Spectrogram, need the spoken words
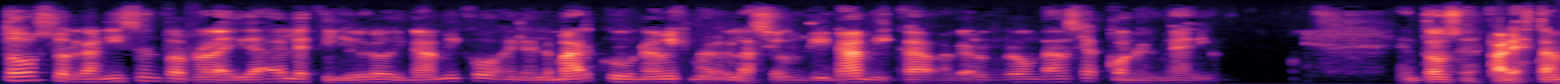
todo se organiza en torno a la idea del equilibrio dinámico en el marco de una misma relación dinámica, valga la redundancia, con el medio. Entonces, para, esta,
